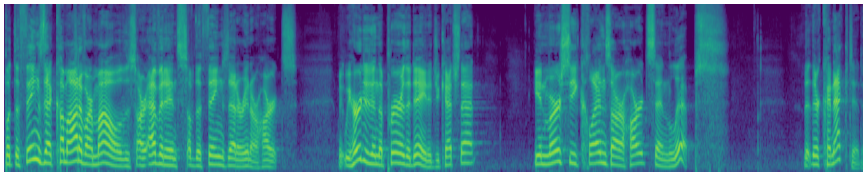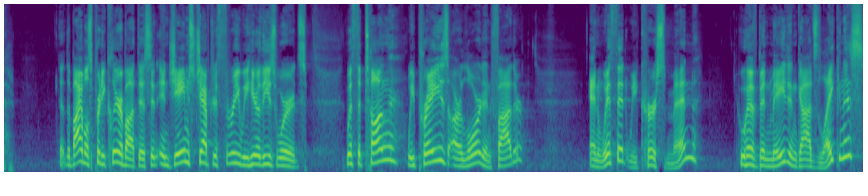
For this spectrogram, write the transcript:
But the things that come out of our mouths are evidence of the things that are in our hearts. We heard it in the prayer of the day. Did you catch that? In mercy, cleanse our hearts and lips. They're connected. The Bible's pretty clear about this. In, in James chapter 3, we hear these words With the tongue we praise our Lord and Father, and with it we curse men who have been made in God's likeness.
